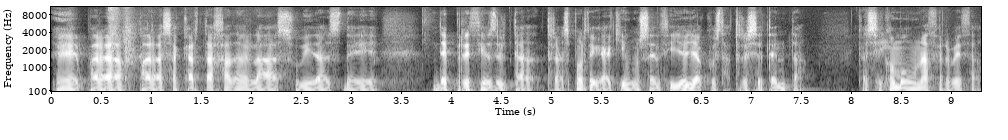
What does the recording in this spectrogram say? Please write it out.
eh, para, para sacar tajada de las subidas de, de precios del transporte, que aquí un sencillo ya cuesta 3,70, casi como una cerveza.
